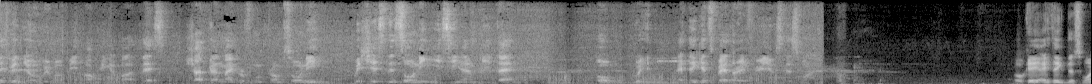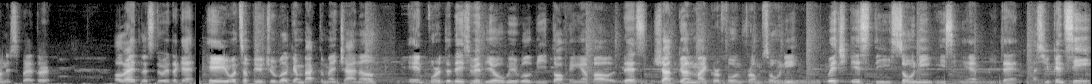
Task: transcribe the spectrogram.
today's video, we will be talking about this shotgun microphone from Sony, which is the Sony E ECM B10. Oh, wait, I think it's better if you use this one. Okay, I think this one is better. Alright, let's do it again. Hey, what's up YouTube? Welcome back to my channel. And for today's video, we will be talking about this shotgun microphone from Sony, which is the Sony E ECM B10. As you can see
